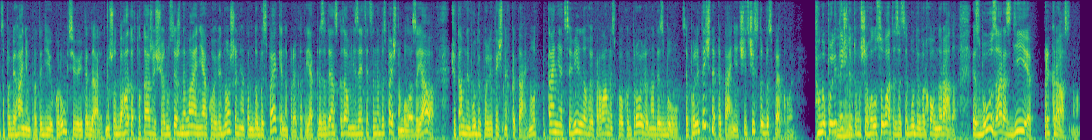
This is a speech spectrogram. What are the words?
Запобіганням протидію корупцію і так далі, тому що от багато хто каже, що ну це ж не має ніякого відношення там до безпеки, наприклад. І як президент сказав, мені здається, це небезпечна була заява, що там не буде політичних питань. Ну от питання цивільного і парламентського контролю над СБУ це політичне питання чи чисто безпекове? Воно політичне, тому що голосувати за це буде Верховна Рада. СБУ зараз діє прекрасно.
